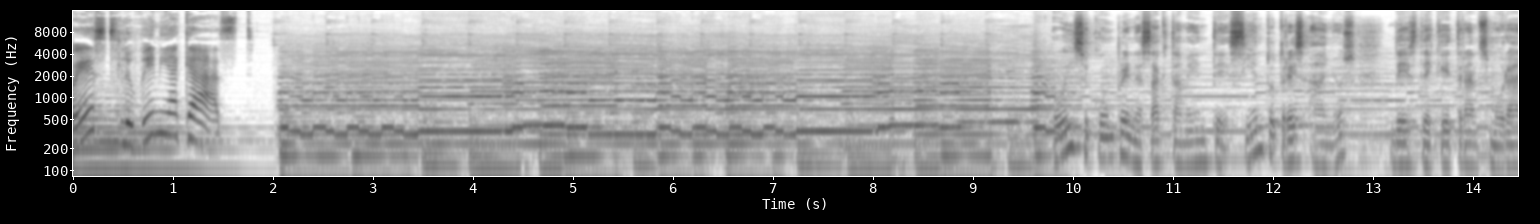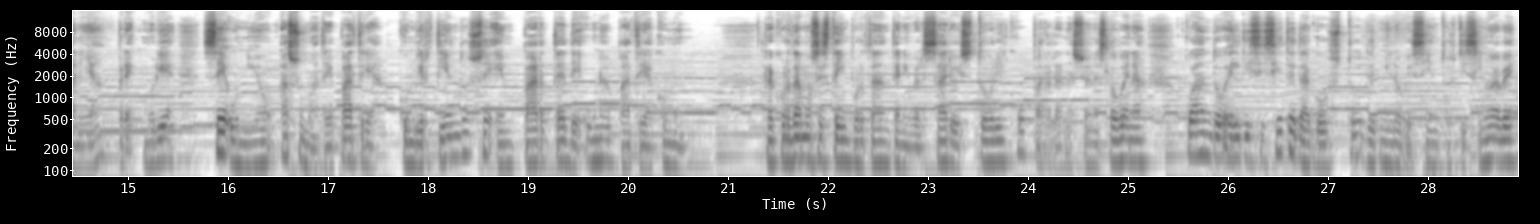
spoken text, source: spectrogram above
es Slovenia Cast. Hoy se cumplen exactamente 103 años desde que Transmorania, Prekmurie, se unió a su madre patria, convirtiéndose en parte de una patria común. Recordamos este importante aniversario histórico para la nación eslovena cuando el 17 de agosto de 1919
